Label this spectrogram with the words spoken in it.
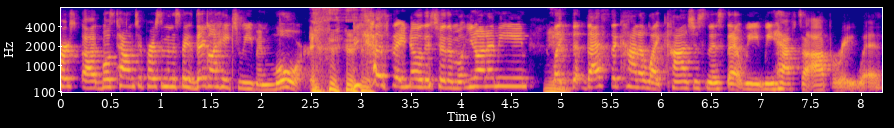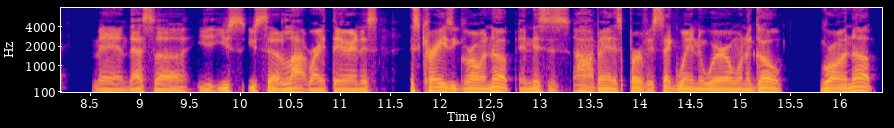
pers- uh, most talented person in the space, they're gonna hate you even more because they know that you're the most. You know what I mean? Yeah. Like th- that's the kind of like consciousness that we we have to operate with. Man, that's uh, you, you you said a lot right there, and it's it's crazy growing up, and this is oh man, it's perfect segue into where I want to go. Growing up,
